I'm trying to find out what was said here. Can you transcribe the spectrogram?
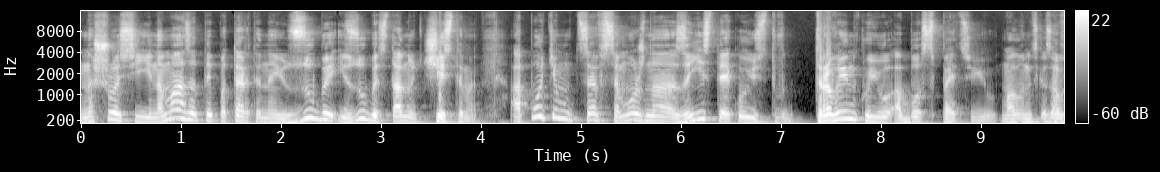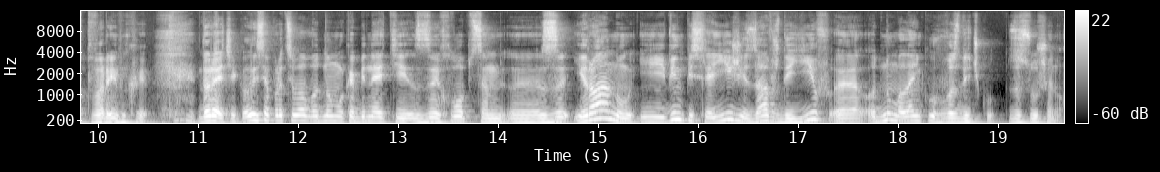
на щось її намазати, потерти нею зуби, і зуби стануть чистими. А потім це все можна заїсти якоюсь травинкою або спецією. Мало не сказав тваринкою. До речі, колись я працював в одному кабінеті з хлопцем е, з Ірану, і він після їжі завжди їв е, одну маленьку гвоздичку засушену.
